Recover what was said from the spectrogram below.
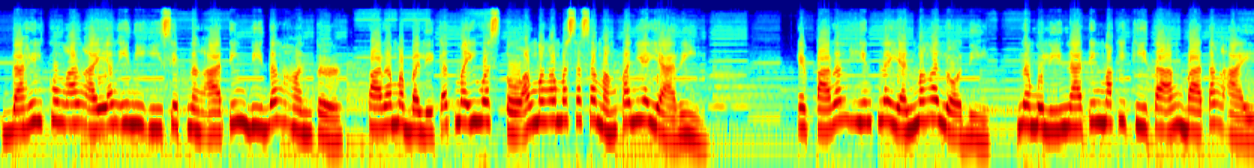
Dahil kung ang ay ang iniisip ng ating bidang hunter, para mabalik at maiwasto ang mga masasamang pangyayari. E parang hint na yan mga lodi, na muli nating makikita ang batang ay,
